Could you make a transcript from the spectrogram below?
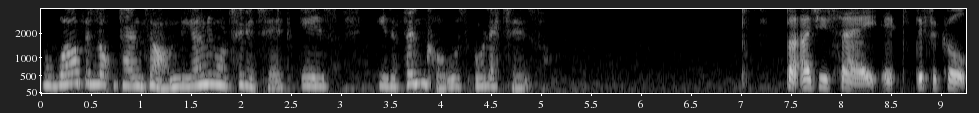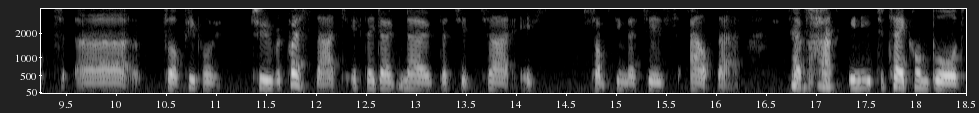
Well, while the lockdown's on, the only alternative is either phone calls or letters but as you say, it's difficult uh, for people to request that if they don't know that it uh, is something that is out there. So That's perhaps right. we need to take on board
